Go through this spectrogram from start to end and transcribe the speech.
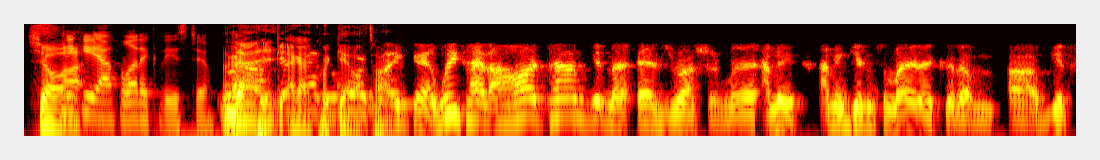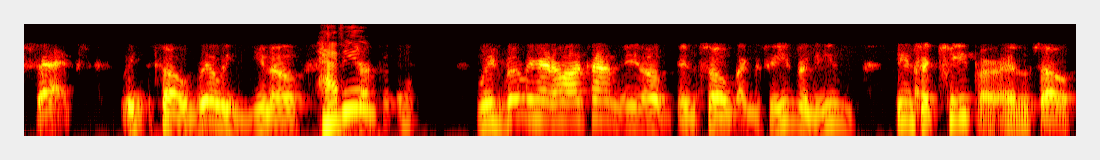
So I, Sneaky athletic, these two. I got, That- quick, I got quick get off time. Like that. We've had a hard time getting an edge rusher, man. I mean, I mean, getting somebody that could um uh, get sacks. So really, you know, have you? We've really had a hard time, you know, and so like I said, he's a he's he's a keeper, and so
